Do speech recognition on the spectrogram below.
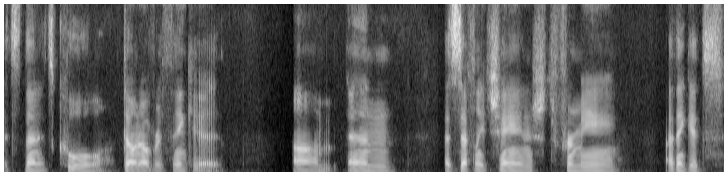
it's then it's cool. Don't overthink it. Um, and that's definitely changed for me. I think it's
